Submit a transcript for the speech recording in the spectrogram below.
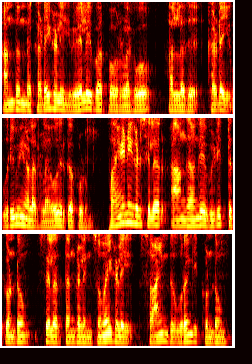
அந்தந்த கடைகளில் வேலை பார்ப்பவர்களாகவோ அல்லது கடை உரிமையாளர்களாகவோ இருக்கக்கூடும். பயணிகள் சிலர் ஆங்காங்கே விழித்து கொண்டும் சிலர் தங்களின் சுமைகளில் சாய்ந்து உறங்கிக் கொண்டும்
